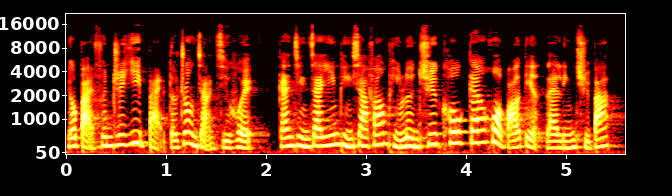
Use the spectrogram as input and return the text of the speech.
有百分之一百的中奖机会，赶紧在音频下方评论区扣干货宝典来领取吧。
